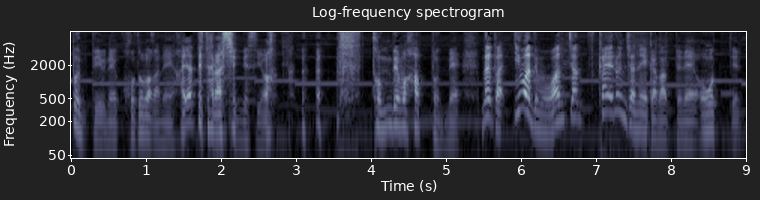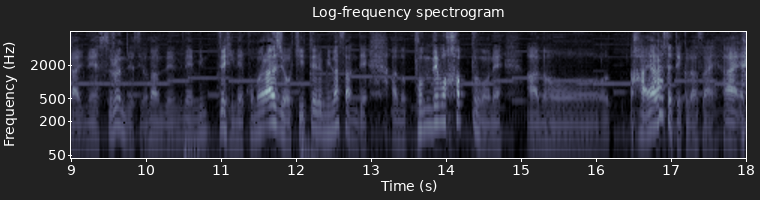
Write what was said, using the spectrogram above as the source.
分っていうね、言葉がね、流行ってたらしいんですよ。とんでも8分ね。なんか今でもワンチャン使えるんじゃねえかなってね、思ってたりね、するんですよ。なんでね、ぜひね、このラジオを聴いてる皆さんで、あの、とんでも8分をね、あのー流行らせてください。はい。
